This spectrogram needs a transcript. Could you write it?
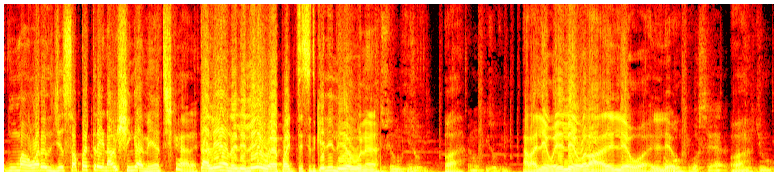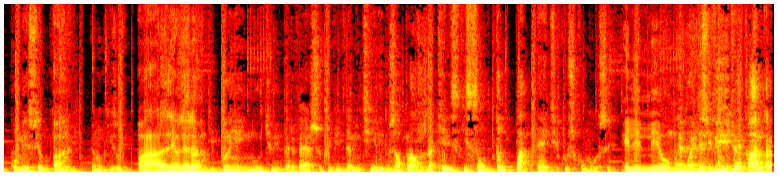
uma hora do dia só pra treinar os xingamentos, cara. Tá lendo? Ele leu? É, pode ter sido que ele leu, né? Isso eu não quis ouvir. Ó. Eu não quis ouvir. Ah lá, leu, ele leu, olha lá, ele leu, ó, ele leu. Falou que você era Ó. desde o começo e eu não quis Ó. ouvir. Eu não quis ouvir. Ó lá, leu, leu, leu. Saco de banha inútil e perverso que vive da mentira e dos aplausos daqueles que são tão patéticos como você. Ele leu, mano. Depois desse vídeo, é claro, cara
